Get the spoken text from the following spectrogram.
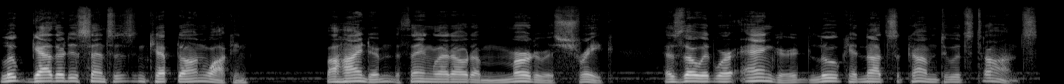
Luke gathered his senses and kept on walking. Behind him, the thing let out a murderous shriek, as though it were angered Luke had not succumbed to its taunts.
